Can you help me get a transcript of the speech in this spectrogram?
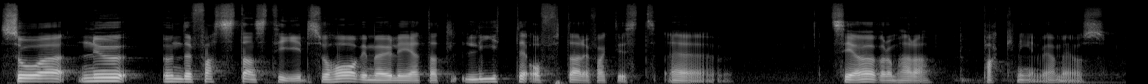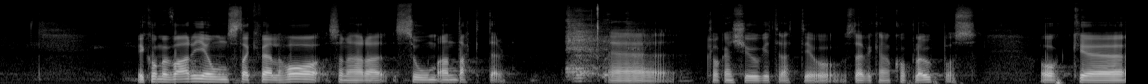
Så eh, nu under fastans tid så har vi möjlighet att lite oftare faktiskt eh, se över de här packningen vi har med oss. Vi kommer varje onsdag kväll ha sådana här Zoom-andakter eh, klockan 20.30 så där vi kan koppla upp oss. Och eh,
